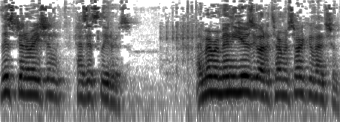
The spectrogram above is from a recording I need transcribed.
this generation has its leaders. I remember many years ago at a Term convention,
